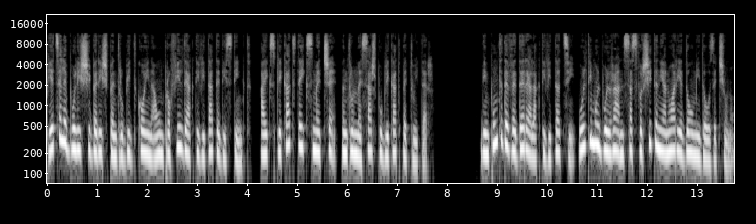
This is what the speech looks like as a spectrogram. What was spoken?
Piețele bullish și bearish pentru Bitcoin au un profil de activitate distinct, a explicat TXMC într-un mesaj publicat pe Twitter. Din punct de vedere al activității, ultimul bull run s-a sfârșit în ianuarie 2021.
